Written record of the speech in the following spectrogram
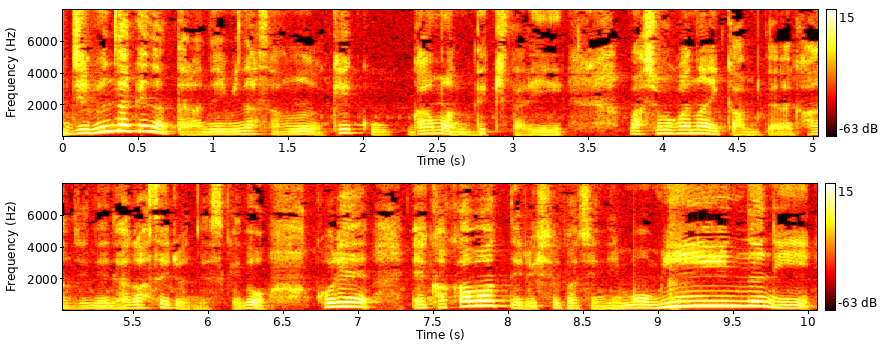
自分だけだったらね皆さん結構我慢できたりまあしょうがないかみたいな感じで流せるんですけどこれえ関わってる人たちにもみんなに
